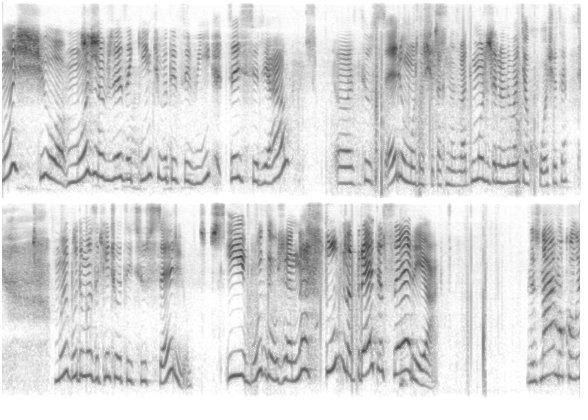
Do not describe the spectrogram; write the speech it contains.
Ну що, можна вже закінчувати цей, цей серіал, е, цю серію можна ще так назвати. Можете називати як хочете. Ми будемо закінчувати цю серію. І буде вже наступна третя серія. Не знаємо коли,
